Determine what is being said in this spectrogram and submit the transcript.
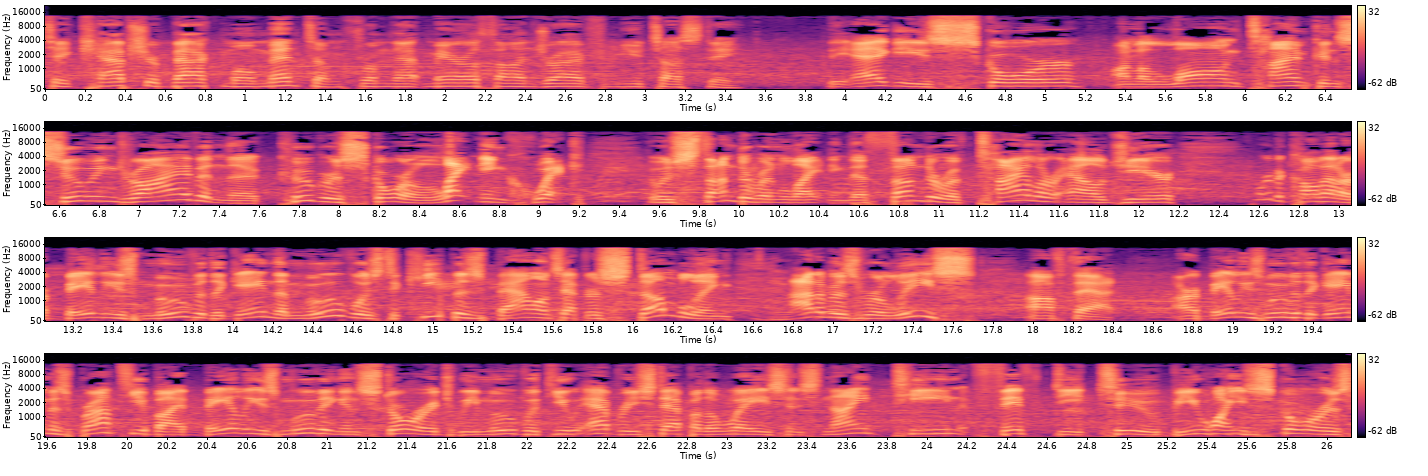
to capture back momentum from that marathon drive from Utah State. The Aggies score on a long, time consuming drive, and the Cougars score lightning quick. It was thunder and lightning. The thunder of Tyler Allgeier. We're going to call that our Bailey's move of the game. The move was to keep his balance after stumbling out of his release off that. Our Bailey's Move of the Game is brought to you by Bailey's Moving and Storage. We move with you every step of the way since 1952. BYU scores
